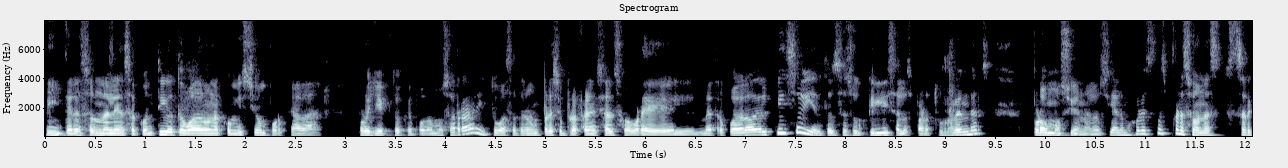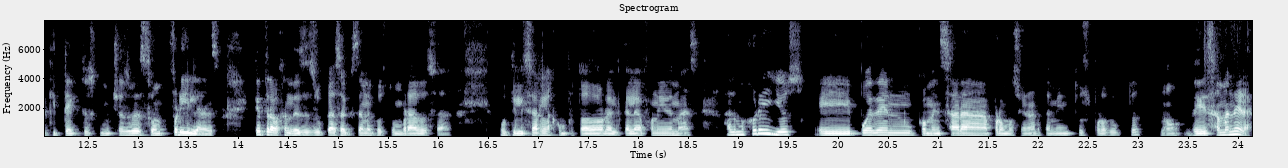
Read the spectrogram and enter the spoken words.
me interesa una alianza contigo, te voy a dar una comisión por cada proyecto que podamos cerrar y tú vas a tener un precio preferencial sobre el metro cuadrado del piso y entonces utilízalos para tus renders promocionalos. Y a lo mejor estas personas, estos arquitectos que muchas veces son freelance, que trabajan desde su casa, que están acostumbrados a utilizar la computadora, el teléfono y demás, a lo mejor ellos eh, pueden comenzar a promocionar también tus productos, ¿no? De esa manera.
